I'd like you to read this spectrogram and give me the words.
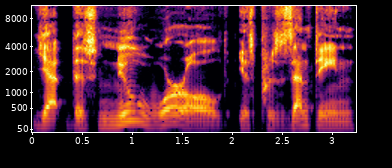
Yet this new world is presenting,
